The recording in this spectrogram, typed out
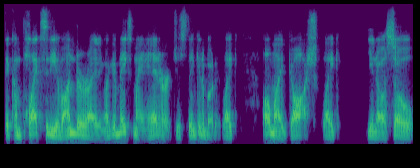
the complexity of underwriting, like it makes my head hurt just thinking about it. Like, oh my gosh, like, you know, so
